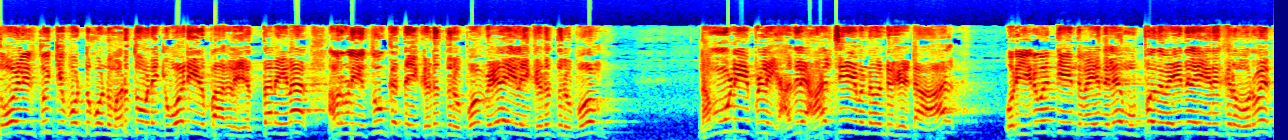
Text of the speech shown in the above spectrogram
தோளில் தூக்கி போட்டுக் கொண்டு மருத்துவமனைக்கு ஓடி இருப்பார்கள் எத்தனை நாள் அவர்களுடைய தூக்கத்தை கெடுத்திருப்போம் வேலைகளை கெடுத்திருப்போம்? நம்முடைய பிள்ளை அதிலே ஆச்சரியம் என்னவென்று கேட்டால் ஒரு இருபத்தி ஐந்து வயதிலே முப்பது வயதிலே இருக்கிற ஒருவன்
